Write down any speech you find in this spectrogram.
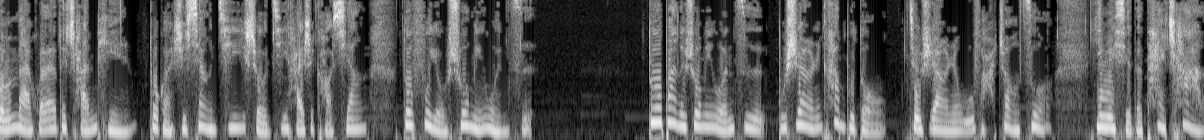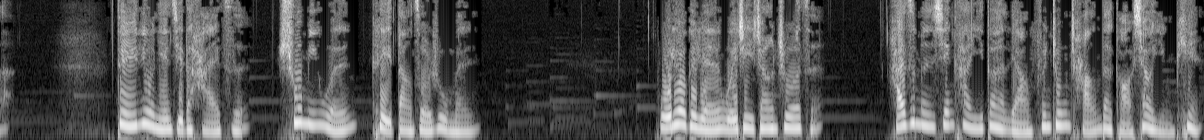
我们买回来的产品，不管是相机、手机还是烤箱，都附有说明文字。多半的说明文字不是让人看不懂，就是让人无法照做，因为写的太差了。对于六年级的孩子，说明文可以当做入门。五六个人围着一张桌子，孩子们先看一段两分钟长的搞笑影片。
